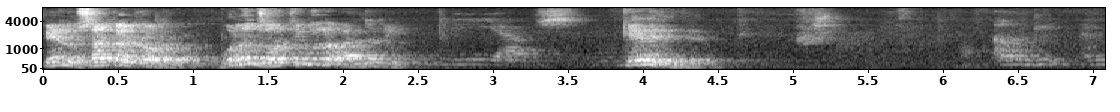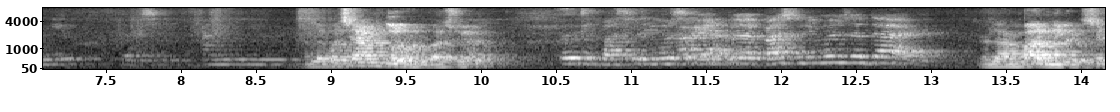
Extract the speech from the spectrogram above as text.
પેલું સર્કલ ડ્રો કરવાનું બોલો જોરથી બોલો વાંધો નહીં કેવી રીતે? એટલે પછી આમ દોરવાનું પાછું એમ? એટલે આમ બહાર નીકળશે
